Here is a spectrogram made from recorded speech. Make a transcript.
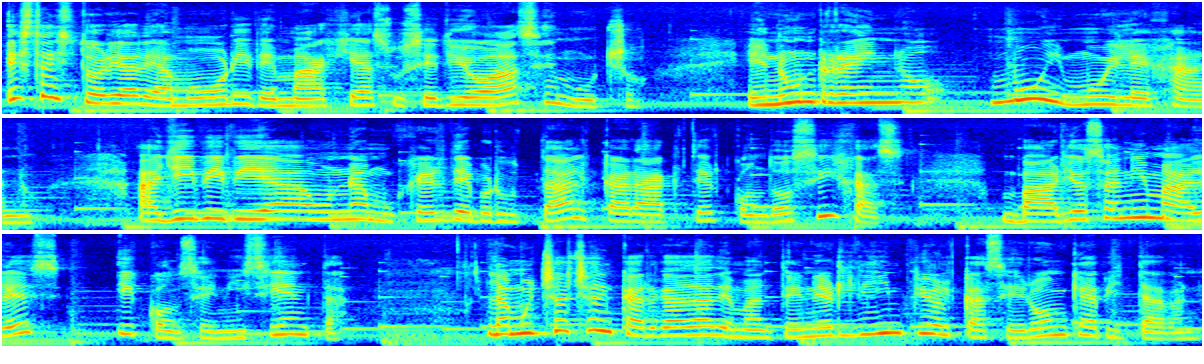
Esta historia de amor y de magia sucedió hace mucho, en un reino muy, muy lejano. Allí vivía una mujer de brutal carácter con dos hijas, varios animales y con Cenicienta, la muchacha encargada de mantener limpio el caserón que habitaban.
